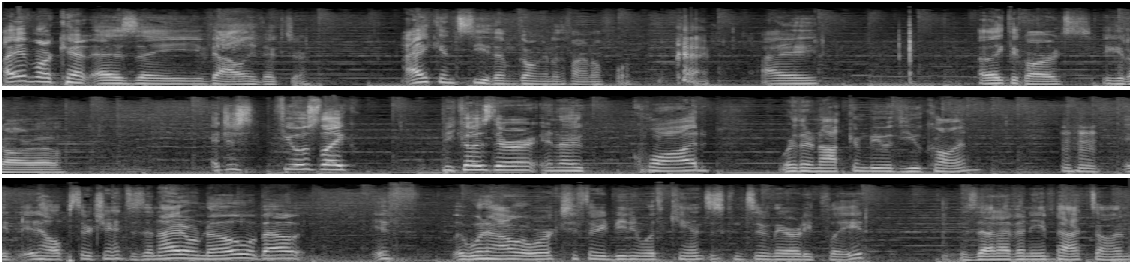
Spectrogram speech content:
I have Marquette as a Valley victor. I can see them going into the Final Four. Okay. I I like the guards, Ighodaro. It just feels like because they're in a quad where they're not going to be with UConn, Mm-hmm. it, it helps their chances. And I don't know about if what how it works if they're beating with Kansas, considering they already played. Does that have any impact on?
